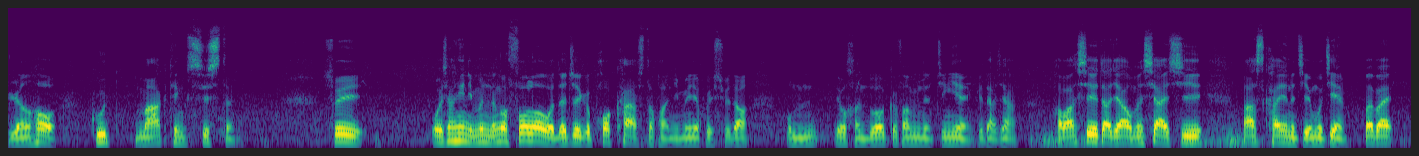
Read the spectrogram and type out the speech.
然后 good marketing system。所以，我相信你们能够 follow 我的这个 podcast 的话，你们也会学到我们有很多各方面的经验给大家。好吧，谢谢大家，我们下一期阿斯卡宴的节目见，拜拜。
